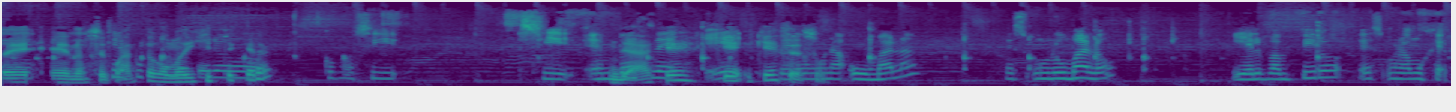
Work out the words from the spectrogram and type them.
de eh, no sé cuánto, como dijiste que era? Como si, si en Ya, vez de ¿qué- qué- qué es eso? una humana, es un humano y el vampiro es una mujer.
